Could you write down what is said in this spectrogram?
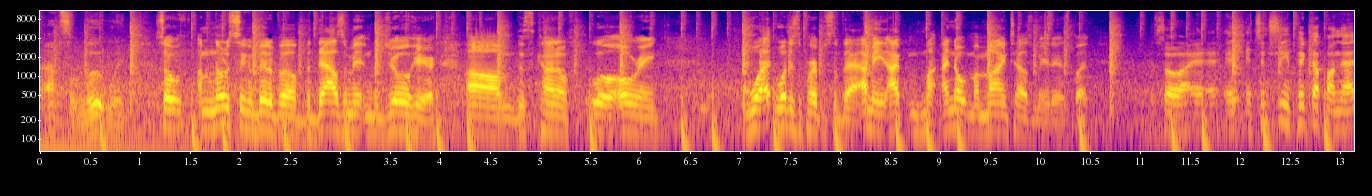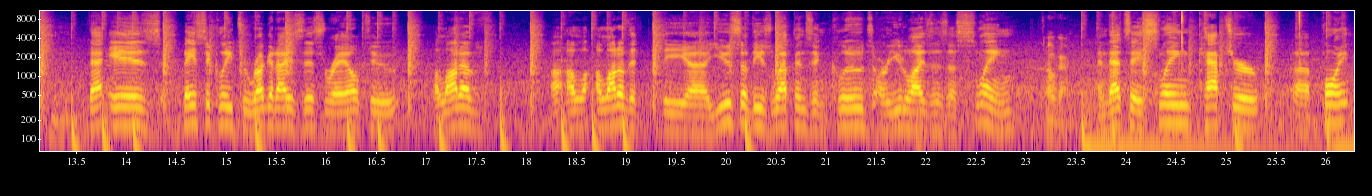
Absolutely. So I'm noticing a bit of a bedazzlement and bejewel here. Um, this kind of little O-ring. What what is the purpose of that? I mean, I my, I know what my mind tells me it is, but So it- it's interesting you picked up on that. That is basically to ruggedize this rail to a lot of a, a lot of the, the uh, use of these weapons includes or utilizes a sling, okay. and that's a sling capture uh, point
